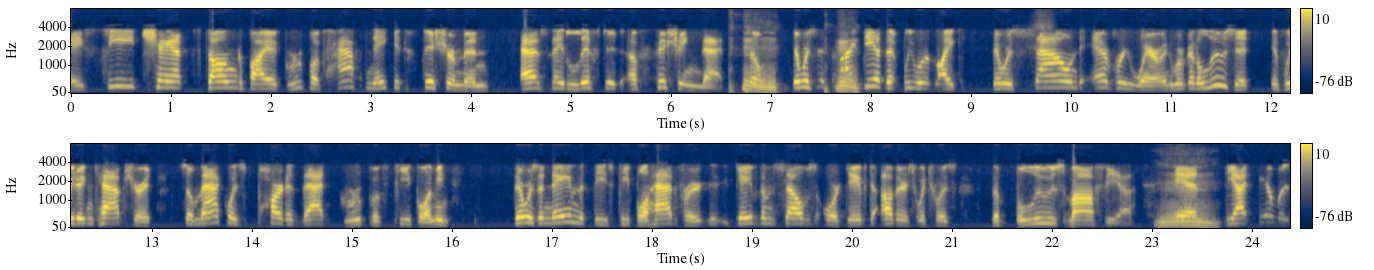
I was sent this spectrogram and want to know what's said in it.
a sea chant sung by a group of half naked fishermen as they lifted a fishing net. So hmm. there was this hmm. idea that we were like, there was sound everywhere and we are going to lose it if we didn't capture it. So Mac was part of that group of people. I mean, there was a name that these people had for, gave themselves or gave to others, which was the Blues Mafia. Mm. And the idea was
